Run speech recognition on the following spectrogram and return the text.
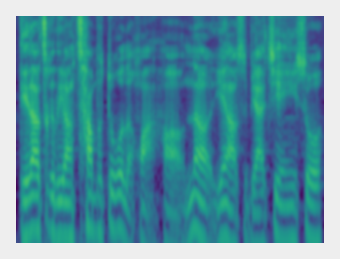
跌到这个地方差不多的话，好，那严老师比较建议说，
